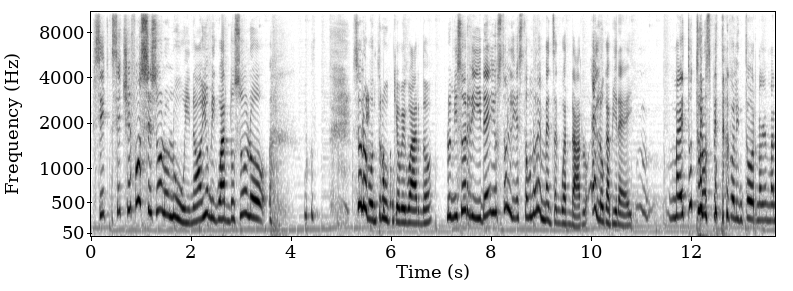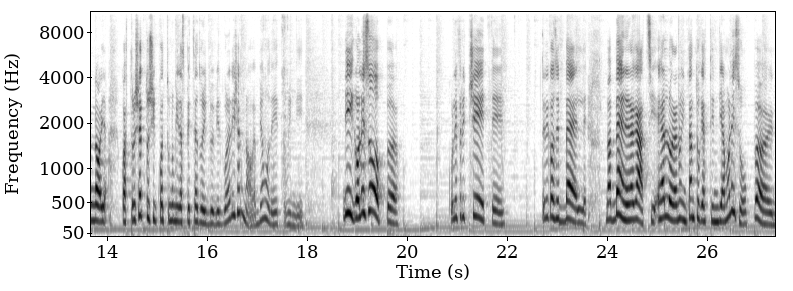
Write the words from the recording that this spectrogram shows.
Se, se ci fosse solo lui, no? Io mi guardo solo... solo con trucchio mi guardo. Lui mi sorride, io sto lì e sto un'ora e mezza a guardarlo e lo capirei. Mm, ma è tutto lo spettacolo intorno che mi annoia. 451.000 spettatori, 2,19 abbiamo detto, quindi... Nico, le soap! Con le freccette, delle cose belle. Va bene ragazzi, e allora noi intanto che attendiamo le soap, eh,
